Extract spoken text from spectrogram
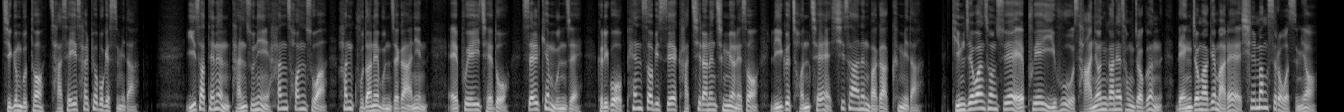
지금부터 자세히 살펴보겠습니다. 이 사태는 단순히 한 선수와 한 구단의 문제가 아닌 FA 제도, 셀캡 문제, 그리고 팬 서비스의 가치라는 측면에서 리그 전체에 시사하는 바가 큽니다. 김재환 선수의 FA 이후 4년간의 성적은 냉정하게 말해 실망스러웠으며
